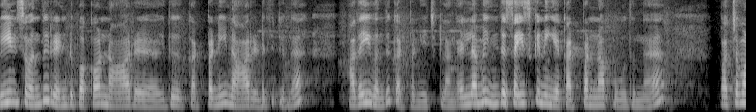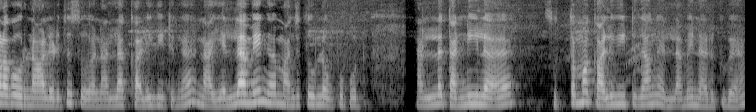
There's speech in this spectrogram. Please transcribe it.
பீன்ஸ் வந்து ரெண்டு பக்கம் நார் இது கட் பண்ணி நார் எடுத்துட்டுங்க. அதையும் வந்து கட் பண்ணி வச்சுக்கலாங்க. எல்லாமே இந்த சைஸ்க்கு நீங்கள் கட் பண்ணால் போதுங்க. பச்சை மிளகா ஒரு நாலு எடுத்து சு நல்லா கழுவிட்டுங்க. நான் எல்லாமேங்க மஞ்சத்தூளில் உப்பு போட்டு நல்லா தண்ணியில் சுத்தமாக கழுவிட்டு தாங்க எல்லாமே நறுக்குவேன்.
